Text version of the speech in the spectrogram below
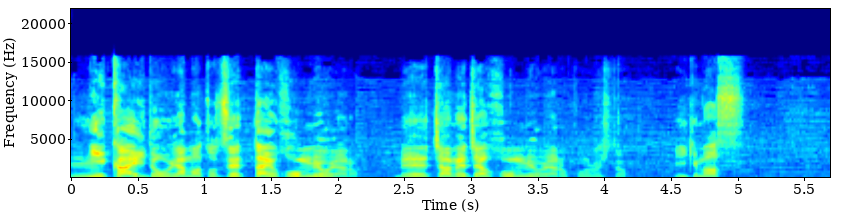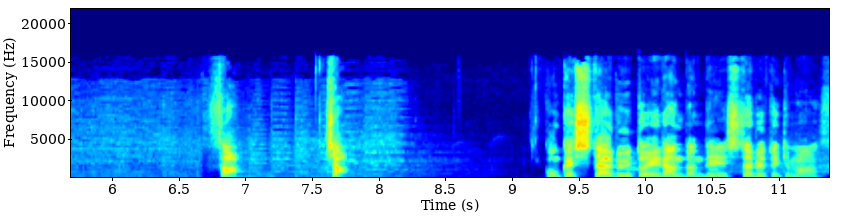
二階堂大和絶対本名やろ。めちゃめちゃ本名やろこの人。行きます。さあチャ今回下ルート選んだんで下ルート行きます。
